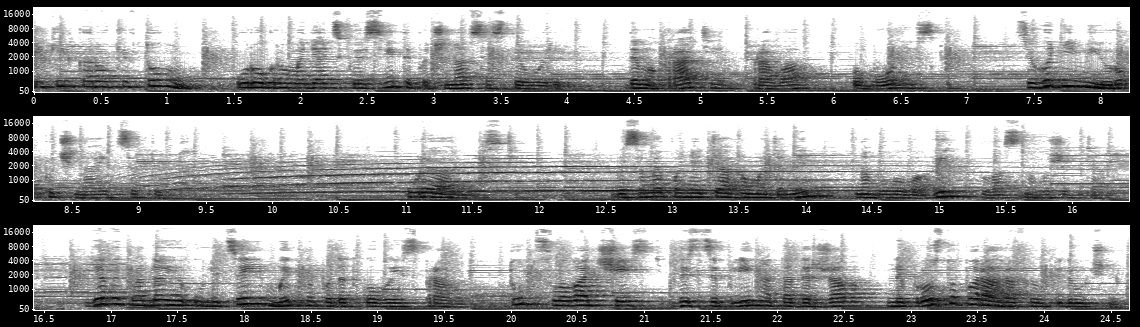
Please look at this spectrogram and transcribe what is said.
Ще кілька років тому урок громадянської освіти починався з теорії: демократія, права, обов'язки. Сьогодні мій урок починається тут, у реальності, де саме поняття громадянин набуло ваги власного життя. Я викладаю у ліцеї митно-податкової справи. Тут слова честь, дисципліна та держава не просто параграфи у підручнику,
